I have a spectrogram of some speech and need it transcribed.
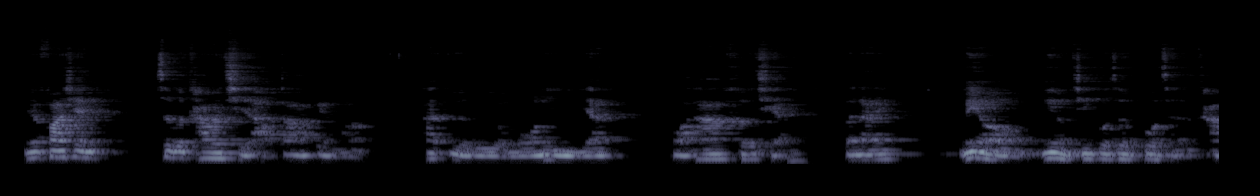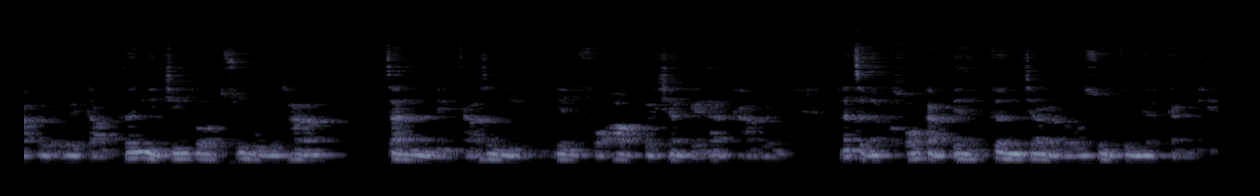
你会发现这个咖啡起了好大的变化，它有如有魔力一样，哇，它喝起来。本来没有没有经过这个过程的咖啡的味道，跟你经过祝福它、赞美它，是你念佛号回向给它的咖啡，那整个口感变得更加的柔顺，更加的甘甜。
